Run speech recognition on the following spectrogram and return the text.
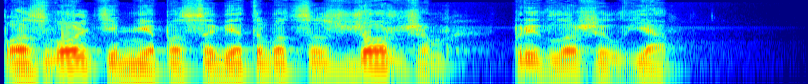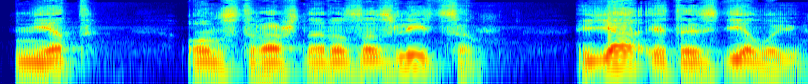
«Позвольте мне посоветоваться с Джорджем», — предложил я. «Нет, он страшно разозлится. Я это сделаю.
